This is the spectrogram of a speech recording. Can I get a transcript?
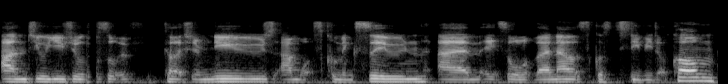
and your usual sort of collection of news and what's coming soon. Um, it's all up there now. It's custardtv.com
